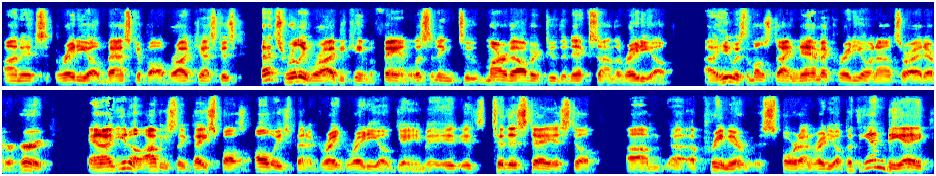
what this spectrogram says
on its radio basketball broadcast because that's really where I became a fan, listening to Marv Albert do the Knicks on the radio. Uh, he was the most dynamic radio announcer I'd ever heard. And I, you know, obviously baseball's always been a great radio game. It, it's to this day is still um, a, premier sport on radio. But the NBA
